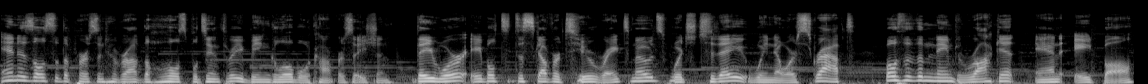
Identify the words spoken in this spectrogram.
and is also the person who brought the whole Splatoon 3 being global conversation. They were able to discover two ranked modes, which today we know are scrapped, both of them named Rocket and 8 Ball.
